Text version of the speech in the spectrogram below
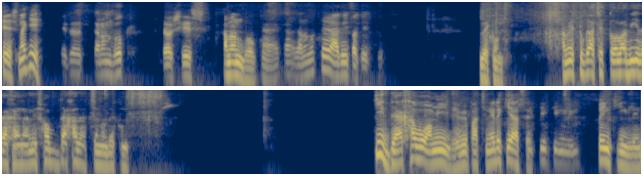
শেষ নাকি? এটা কারণ ভোগ এটাও শেষ। কানন ভোগ। হ্যাঁ কারণ ভোগটা আগেই পাকে একটু। দেখুন আমি একটু গাছের তলা দিয়ে দেখাই নাহলে সব দেখা যাচ্ছে না দেখুন। কি দেখাবো আমি ভেবে পাচ্ছি না। এটা কি আছে? পেঙ্কিং লেন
